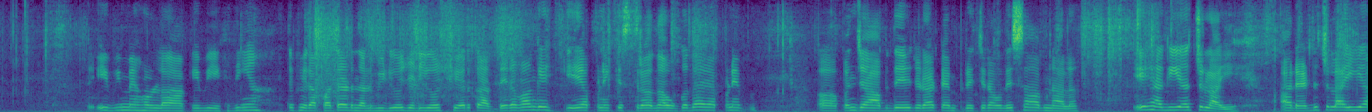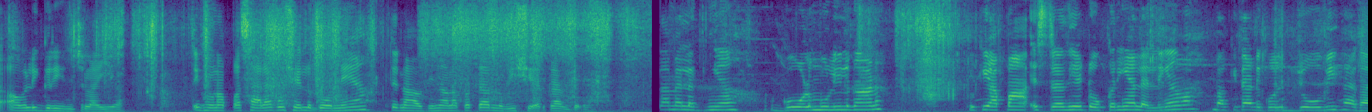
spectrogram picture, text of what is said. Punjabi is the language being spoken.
ਤੇ ਇਹ ਵੀ ਮੈਂ ਹੁਣ ਲਾ ਕੇ ਵੇਖਦੀ ਆ ਤੇ ਫਿਰ ਆਪਾਂ ਤੁਹਾਡੇ ਨਾਲ ਵੀਡੀਓ ਜਿਹੜੀ ਉਹ ਸ਼ੇਅਰ ਕਰਦੇ ਰਵਾਂਗੇ ਕਿ ਇਹ ਆਪਣੇ ਕਿਸ ਤਰ੍ਹਾਂ ਦਾ ਉੱਗਦਾ ਹੈ, ਆਪਣੇ ਪੰਜਾਬ ਦੇ ਜਿਹੜਾ ਟੈਂਪਰੇਚਰ ਆ ਉਹਦੇ ਹਿਸਾਬ ਨਾਲ। ਇਹ ਹੈਗੀ ਆ ਚਲਾਈ। ਆ ਰੈੱਡ ਚਲਾਈ ਆ, ਆਹ ਵਾਲੀ ਗ੍ਰੀਨ ਚਲਾਈ ਆ। ਤੇ ਹੁਣ ਆਪਾਂ ਸਾਰਾ ਕੁਝ ਇਹ ਲਗਾਉਨੇ ਆ ਤੇ ਨਾਲ ਦੀ ਨਾਲ ਆਪਾਂ ਤੁਹਾਨੂੰ ਵੀ ਸ਼ੇਅਰ ਕਰਦੇ ਆ ਤਾਂ ਮੈਂ ਲੱਗੀ ਲੱਗੀਆਂ ਗੋਲ ਮੂਲੀ ਲਗਾਉਣ। ਕਿਉਂਕਿ ਆਪਾਂ ਇਸ ਤਰ੍ਹਾਂ ਦੀਆਂ ਟੋਕਰੀਆਂ ਲੈ ਲਈਆਂ ਵਾ, ਬਾਕੀ ਤੁਹਾਡੇ ਕੋਲ ਜੋ ਵੀ ਹੈਗਾ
